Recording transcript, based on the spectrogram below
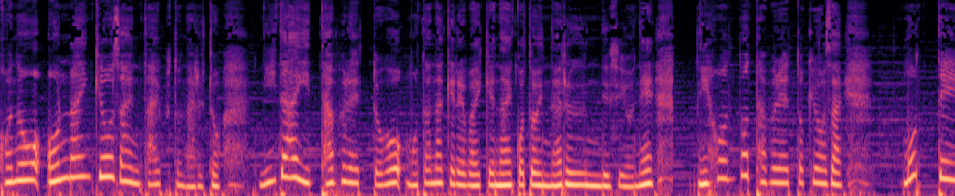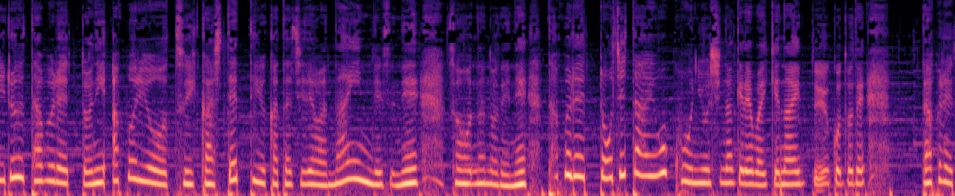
このオンライン教材のタイプとなると2台タブレットを持たなければいけないことになるんですよね。日本のタブレット教材持っているタブレットにアプリを追加してっていう形ではないんですね。そうなのでねタブレット自体を購入しなければいけないということでタブレッ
